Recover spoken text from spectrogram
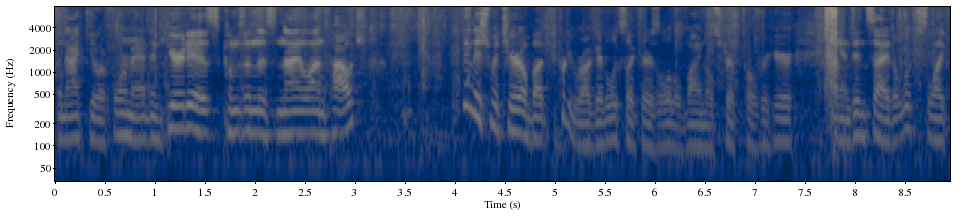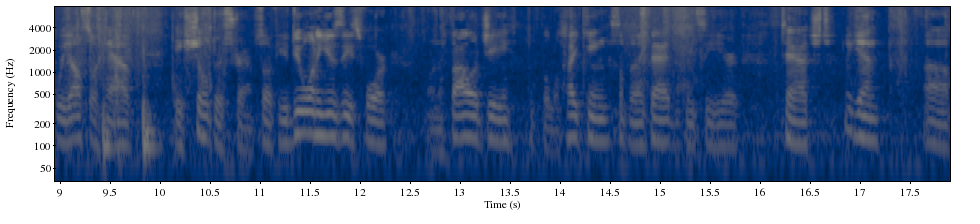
binocular format. And here it is, comes in this nylon pouch finished material, but pretty rugged. Looks like there's a little vinyl strip over here. And inside, it looks like we also have a shoulder strap. So if you do want to use these for ornithology, a little hiking, something like that, you can see here attached. Again, uh,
